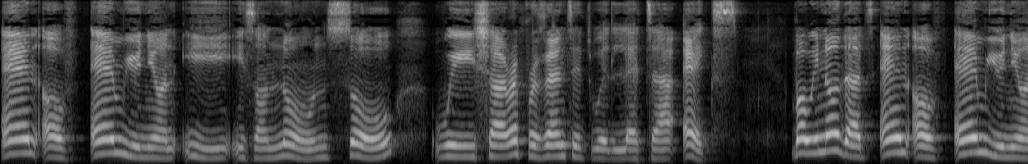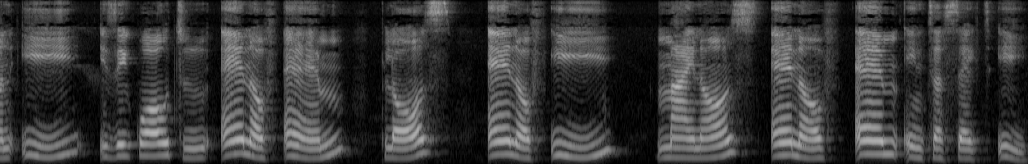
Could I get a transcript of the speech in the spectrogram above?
n of M union E is unknown, so we shall represent it with letter X. But we know that n of M union E is equal to n of M plus n of E minus n of m intersect e.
